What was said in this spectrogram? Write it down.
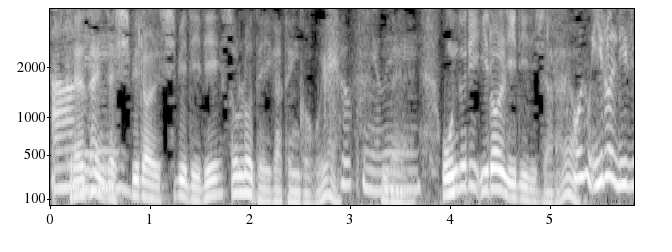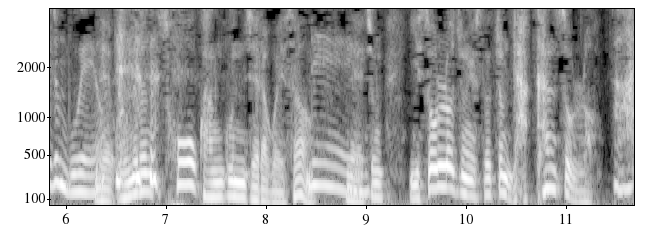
아, 그래서 네. 이제 11월 11일이 솔로 데이가 된 거고요. 그렇군요. 네. 네. 오늘이 1월 1일이잖아요. 어, 1월 1일은 뭐예요? 네, 오늘은 소광군제라고 해서 네. 네 좀 이 솔로 중에서도 좀 약한 솔로. 아.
